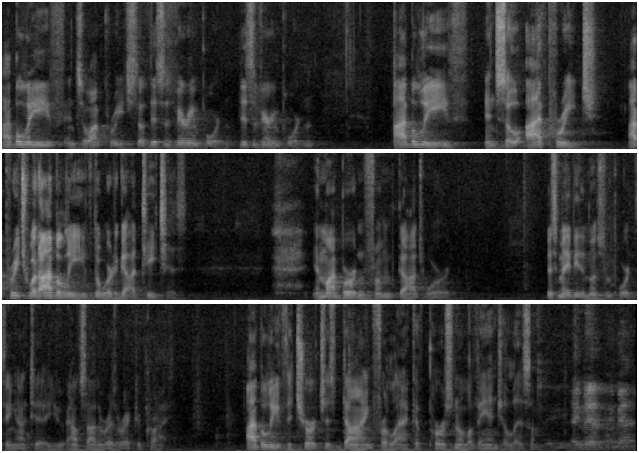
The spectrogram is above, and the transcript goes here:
I believe, and so I preach, so this is very important. This is very important. I believe, and so I preach. I preach what I believe the Word of God teaches. And my burden from God's Word. This may be the most important thing I tell you outside the resurrected Christ. I believe the church is dying for lack of personal evangelism. Amen. Amen.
